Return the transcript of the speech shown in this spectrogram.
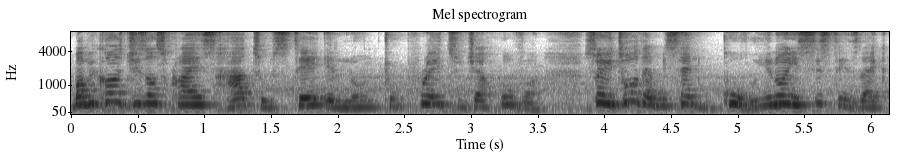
But because Jesus Christ had to stay alone to pray to Jehovah. So he told them, he said, go. You know, insisting is like,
